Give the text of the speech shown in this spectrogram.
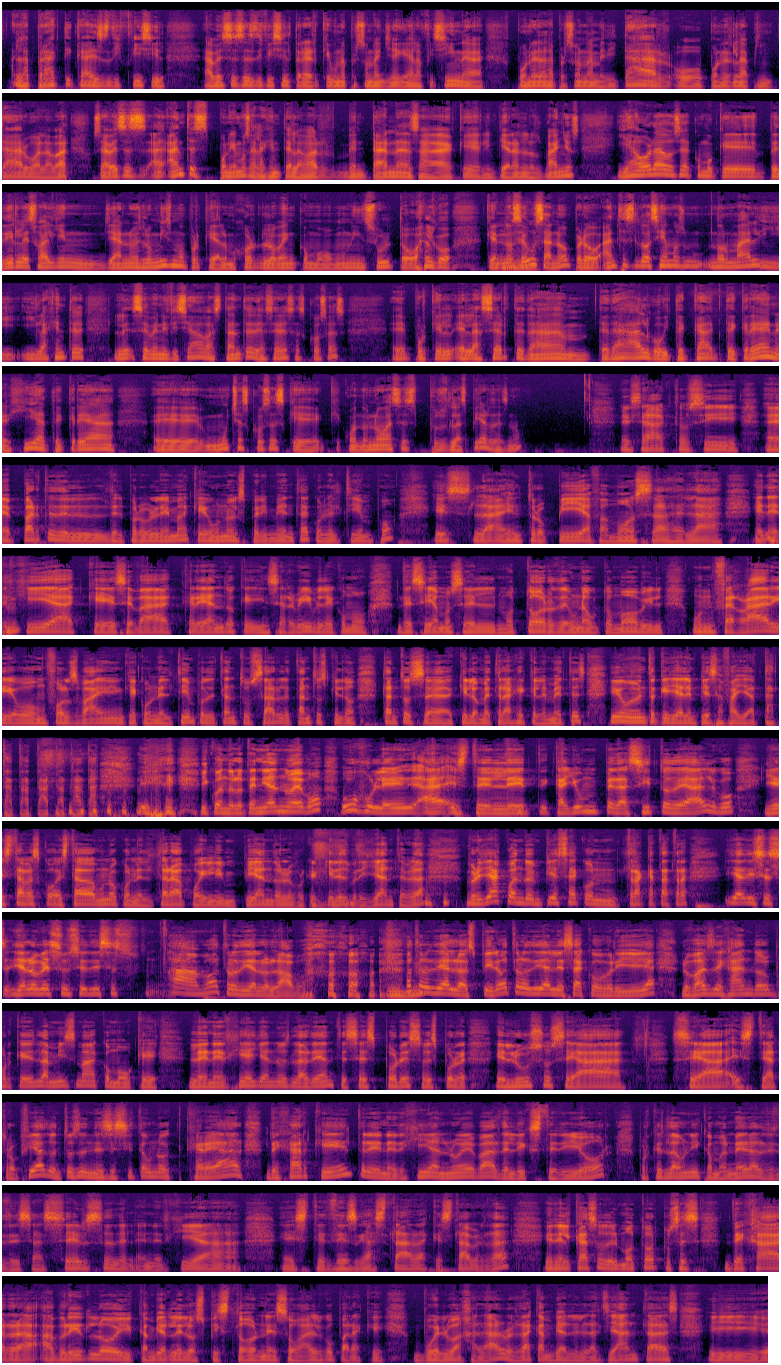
la práctica es difícil. A veces es difícil traer que una persona llegue a la oficina, poner a la persona a meditar o ponerla a pintar o a lavar. O sea, a veces antes poníamos a la gente a lavar ventanas, a que limpiaran los baños y ahora, o sea, como que pedirle eso a alguien ya no es lo mismo porque a lo mejor lo ven como un insulto o algo que no se usa, ¿no? Pero antes lo hacíamos normal y, y la gente se beneficiaba bastante de hacer esas cosas. Eh, porque el, hacer te da, te da algo y te, te crea energía, te crea eh, muchas cosas que, que cuando no haces, pues las pierdes, ¿no? Exacto, sí. Eh, parte del, problema que uno experimenta con el tiempo es la entropía famosa, la energía que se va creando que inservible, como decíamos, el motor de un automóvil, un Ferrari o un Volkswagen, que con el tiempo de tanto usarle, tantos, kilo, tantos uh, kilometraje que le metes, y un momento que ya le empieza a fallar, ta, ta, ta, ta, ta, ta, ta. y, cuando lo tenías nuevo, uh, le, este, le cayó un pedacito de algo y estabas, estaba uno con el trapo ahí limpiándolo porque quieres brillante, ¿verdad? Pero ya cuando empieza con tracatatra, ya dices, ya lo ves sucio y dices, ah, otro día lo lavo, otro día lo aspiro, otro día le saco brillo, ya lo vas dejando porque es la misma como que la energía ya no es la de antes, es por eso, es por el uso se ha, se ha este, atrofiado, entonces necesita uno crear, dejar que entre energía nueva del exterior, porque es la única manera de deshacerse de la energía este, desgastada que está, ¿verdad? En el caso del motor, pues es dejar abrirlo y cambiarle los pistones o algo para que vuelva a jalar, ¿verdad? Cambiarle las llantas y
